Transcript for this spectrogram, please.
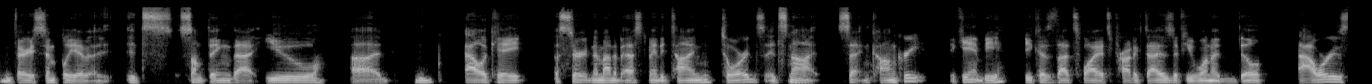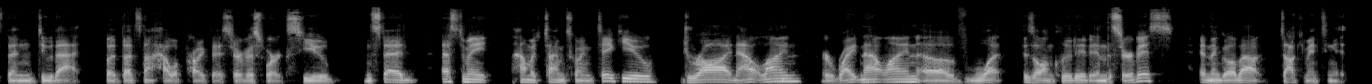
very simply, uh, it's something that you uh, allocate a certain amount of estimated time towards. It's not set in concrete. It can't be because that's why it's productized. If you want to build hours, then do that. But that's not how a productized service works. You instead estimate how much time it's going to take you, draw an outline or write an outline of what is all included in the service, and then go about documenting it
